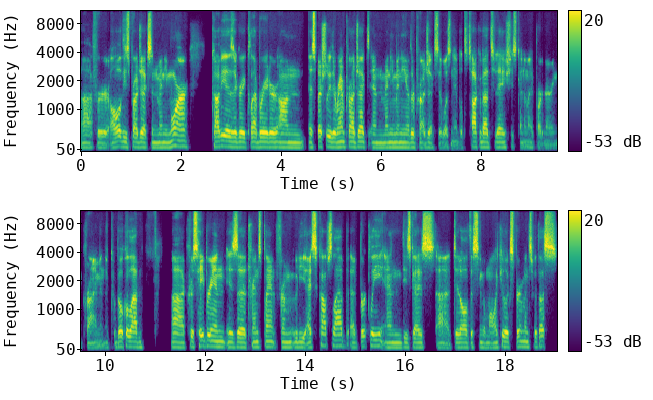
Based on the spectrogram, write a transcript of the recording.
uh, for all of these projects and many more. Kavya is a great collaborator on especially the RAMP project and many, many other projects I wasn't able to talk about today. She's kind of my partner in crime in the Kobilko lab. Uh, Chris Habrian is a transplant from Udi Isakov's lab at Berkeley, and these guys uh, did all the single molecule experiments with us.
